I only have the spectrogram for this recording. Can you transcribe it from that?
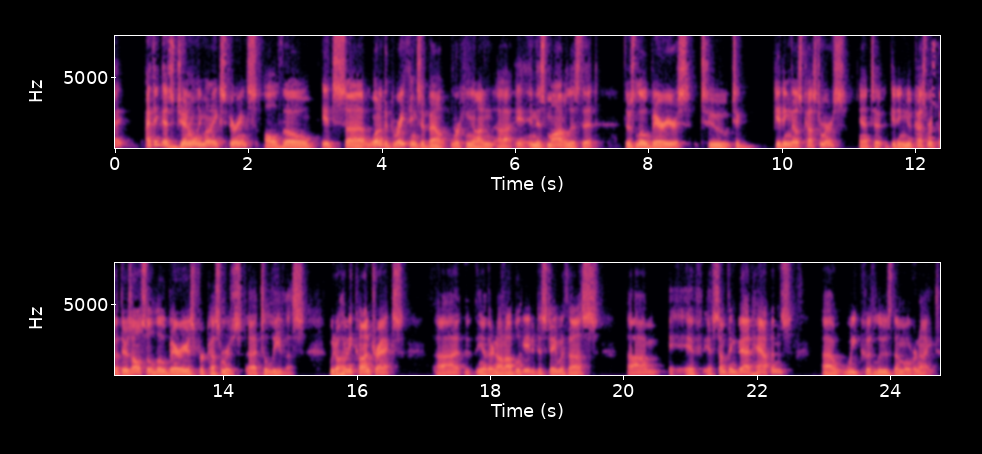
I I think that's generally my experience. Although it's uh, one of the great things about working on uh, in, in this model is that there's low barriers to to getting those customers and to getting new customers, but there's also low barriers for customers uh, to leave us. We don't have any contracts. Uh, you know, they're not obligated to stay with us. Um, if if something bad happens, uh, we could lose them overnight,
